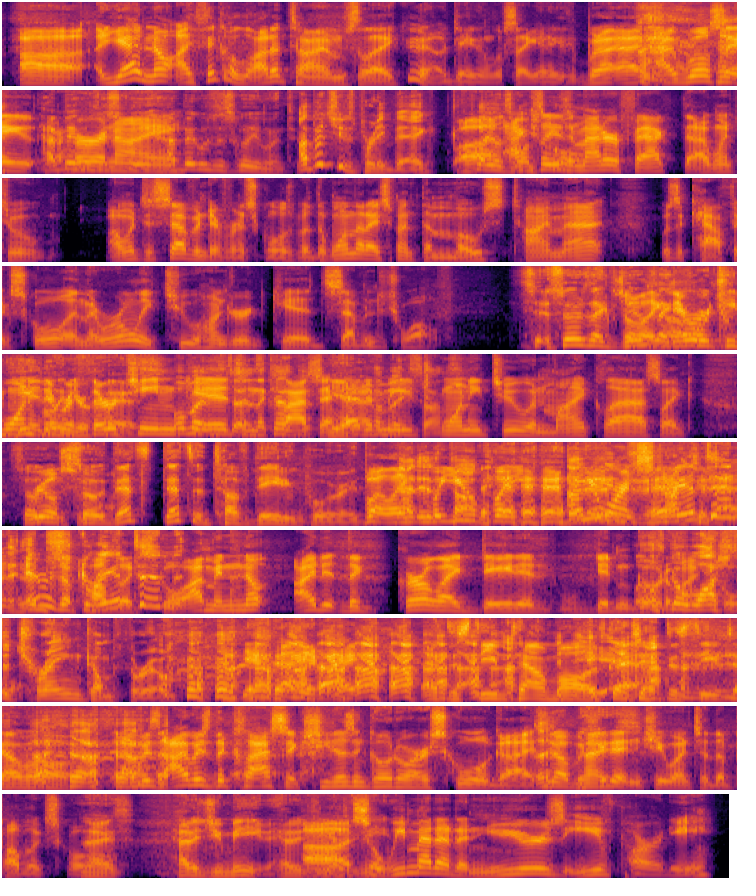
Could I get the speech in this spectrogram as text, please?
Uh, yeah, no, I think a lot of times, like you know, dating looks like anything. But I, I, I will say, How big, her was and the school, I. how big was the school you went to? I bet she was pretty big. uh, Play was one actually, as a matter of fact, I went to I went to seven different schools, but the one that I spent the most time at was a Catholic school, and there were only 200 kids, seven to 12. So, so it was like, So there was like, like there were 20, there were your class. 13 Well, kids in the class school. ahead Yeah, of me, 22 in my class, like So, real so that's that's a tough dating pool right But there. like, That is but you, but, but you weren't stuck to Scranton? that. There was a public Scranton? school. I mean, no, I did. The girl I dated didn't go Let's to go my watch school. the train come through. Yeah, right? at the Steamtown Mall. Let's Yeah. go check the Steamtown Mall. I was I was the classic. She doesn't go to our school, guys. No, but Nice. she didn't. She went to the public school. Nice. How did you meet? How did you Uh, so we met at a New Year's Eve party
